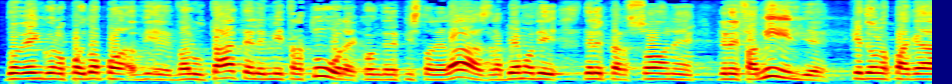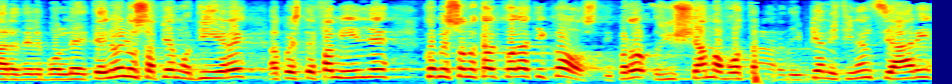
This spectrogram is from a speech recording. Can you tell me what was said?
dove vengono poi dopo eh, valutate le metrature con delle pistole laser, abbiamo dei, delle persone, delle famiglie che devono pagare delle bollette e noi non sappiamo dire a queste famiglie come sono calcolati i costi, però riusciamo a votare dei piani finanziari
